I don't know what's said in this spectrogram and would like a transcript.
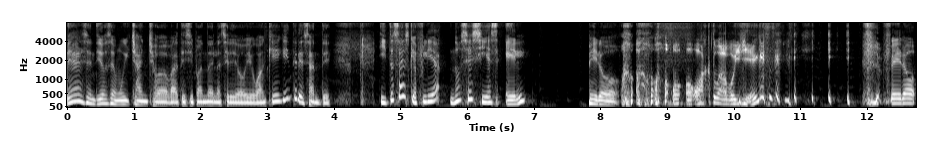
Debe haber sentido muy chancho participando en la serie de Obi-Wan. Qué, qué interesante. Y tú sabes que Flia, no sé si es él, pero. o, o- o actúa muy bien. pero.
